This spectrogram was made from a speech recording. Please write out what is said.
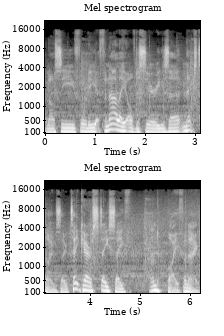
and I'll see you for the finale of the series uh, next time. So take care, stay safe, and bye for now.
